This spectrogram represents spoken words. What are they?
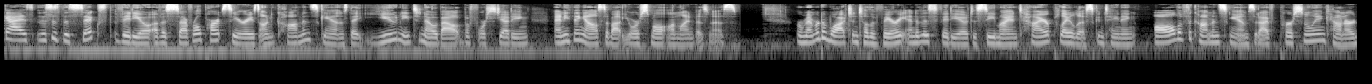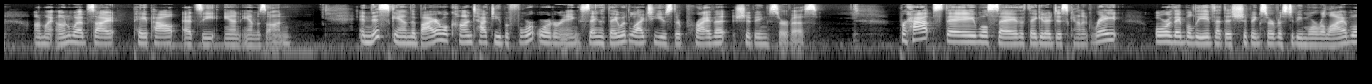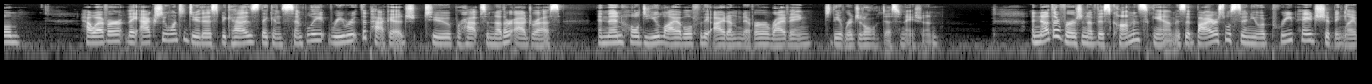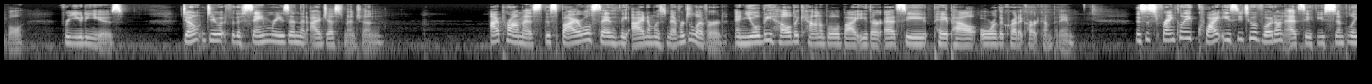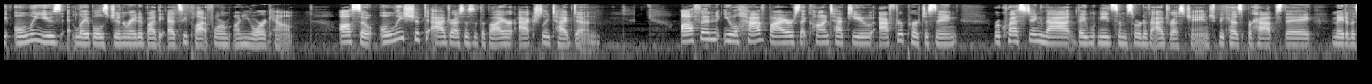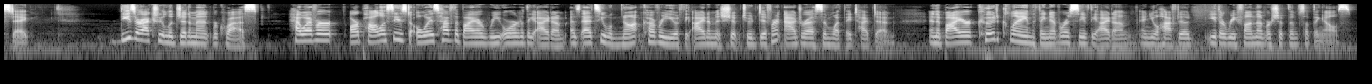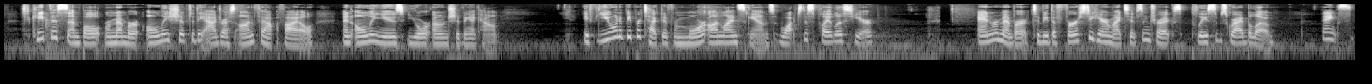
guys, this is the sixth video of a several part series on common scams that you need to know about before studying anything else about your small online business. Remember to watch until the very end of this video to see my entire playlist containing all of the common scams that I've personally encountered on my own website, PayPal, Etsy, and Amazon. In this scam, the buyer will contact you before ordering saying that they would like to use their private shipping service. Perhaps they will say that they get a discounted rate or they believe that this shipping service to be more reliable. However, they actually want to do this because they can simply reroute the package to perhaps another address and then hold you liable for the item never arriving to the original destination. Another version of this common scam is that buyers will send you a prepaid shipping label for you to use. Don't do it for the same reason that I just mentioned. I promise this buyer will say that the item was never delivered and you'll be held accountable by either Etsy, PayPal, or the credit card company. This is frankly quite easy to avoid on Etsy if you simply only use labels generated by the Etsy platform on your account. Also, only ship to addresses that the buyer actually typed in. Often, you will have buyers that contact you after purchasing requesting that they need some sort of address change because perhaps they made a mistake. These are actually legitimate requests. However, our policy is to always have the buyer reorder the item, as Etsy will not cover you if the item is shipped to a different address than what they typed in. And the buyer could claim that they never received the item, and you'll have to either refund them or ship them something else. To keep this simple, remember only ship to the address on file and only use your own shipping account. If you want to be protected from more online scams, watch this playlist here and remember, to be the first to hear my tips and tricks, please subscribe below. Thanks.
